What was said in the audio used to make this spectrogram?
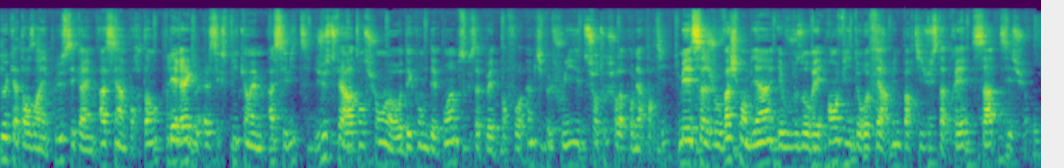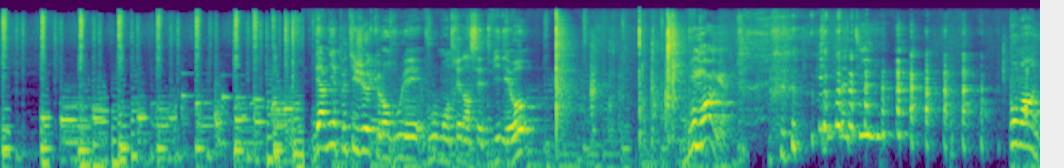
de 14 ans et plus, c'est quand même assez important. Les règles elles s'expliquent quand même assez vite, juste faire attention au décompte des points parce que ça peut être parfois un petit peu fouillis, surtout sur la première partie. Mais ça joue vachement bien et vous aurez envie de refaire une partie juste après, ça c'est sûr. Dernier petit jeu que l'on voulait vous montrer dans cette vidéo. Boomerang. Boomerang,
